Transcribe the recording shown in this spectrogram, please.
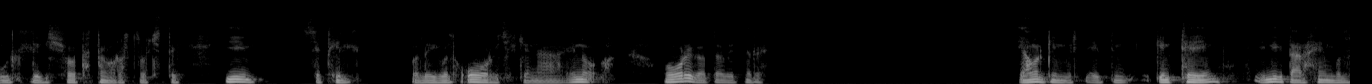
үйлдэлийг шууд татан оролцуулдаг ийм сэтгэл болыг бол уур гэж хэлж байна. Энэ уурыг одоо бид нэр ямар гэмэр гэмтэй юм энийг дарах юм бол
